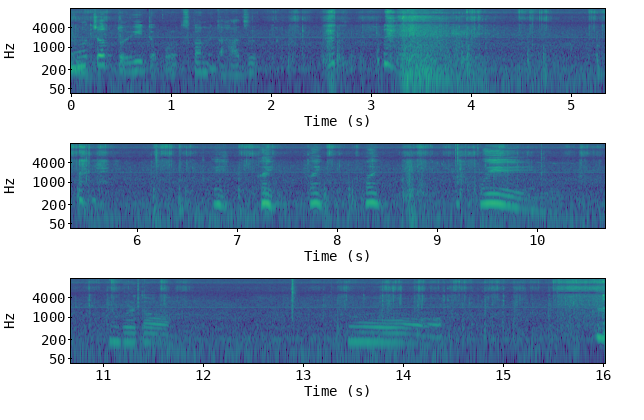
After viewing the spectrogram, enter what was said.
もうちょっといいところつかめたはず。えはいはいはい。おい。登れた。おお、うん。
